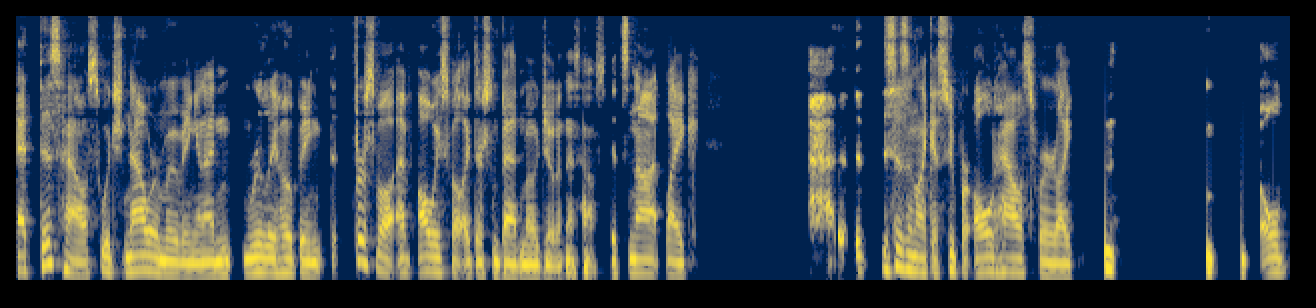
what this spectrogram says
at this house, which now we're moving, and I'm really hoping. That, first of all, I've always felt like there's some bad mojo in this house. It's not like this isn't like a super old house where like old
